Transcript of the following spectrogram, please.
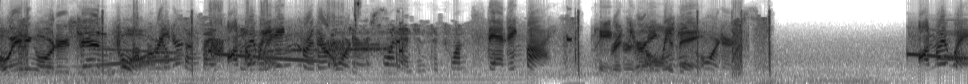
Awaiting orders. 10-4. Operator, on awaiting further orders. One engine, 6-1. Standing by. Case Returning to base. orders. On my way.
